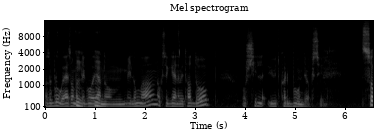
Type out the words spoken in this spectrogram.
Altså Blodet er sånn at det Mm, går mm. gjennom i lungene, oksygenet blir tatt opp, og skiller ut karbondioksid Så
